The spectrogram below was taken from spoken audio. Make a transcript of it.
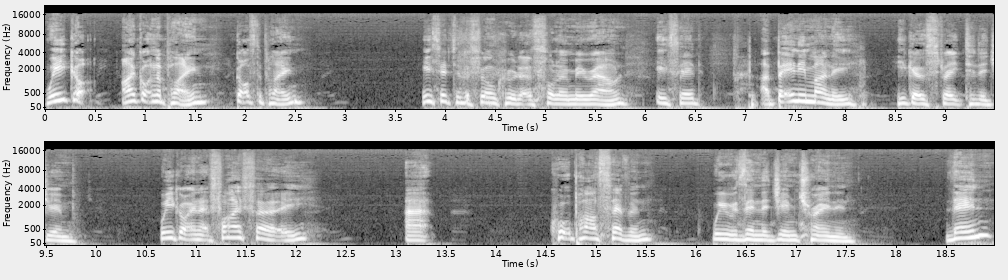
We got, I got on the plane, got off the plane. He said to the film crew that was following me around, he said, "I bet any money he goes straight to the gym." We got in at five thirty. At quarter past seven, we was in the gym training. Then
